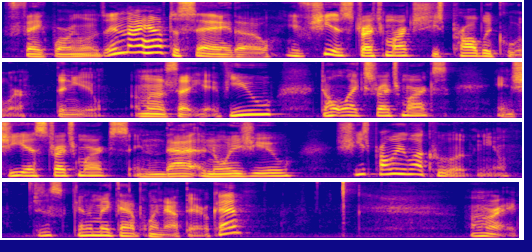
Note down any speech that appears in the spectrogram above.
fake boring ones. And I have to say though, if she has stretch marks, she's probably cooler than you. I'm gonna say if you don't like stretch marks and she has stretch marks and that annoys you, she's probably a lot cooler than you. Just gonna make that point out there, okay? All right.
